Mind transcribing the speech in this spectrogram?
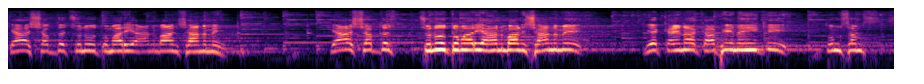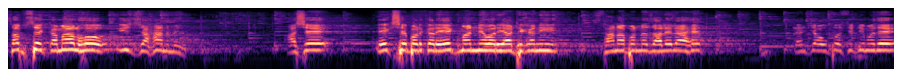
क्या शब्द चुनू तुम्हारी आन बान शान में? क्या शब्द चुनू तुम्हारी आन बान शान में? ये कहना काफ़ी नहीं कि तुम सबसे कमाल हो इस जहान में। असे एक बढ़कर एक मान्यवर या ठिकाणी स्थानापन्न झालेले आहेत. त्यांच्या उपस्थितीमध्ये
